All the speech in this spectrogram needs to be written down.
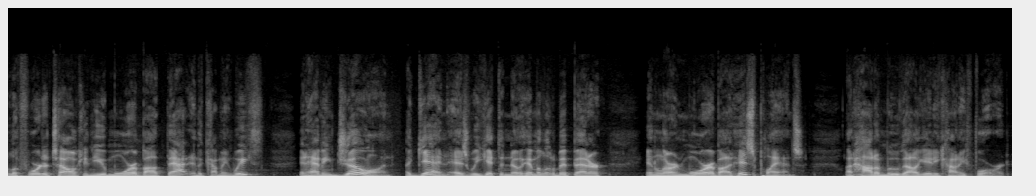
I look forward to talking to you more about that in the coming weeks and having Joe on again as we get to know him a little bit better and learn more about his plans on how to move Allegheny County forward.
